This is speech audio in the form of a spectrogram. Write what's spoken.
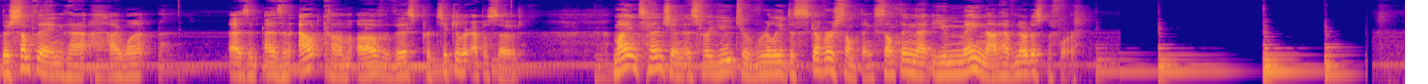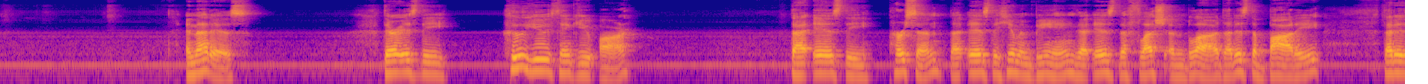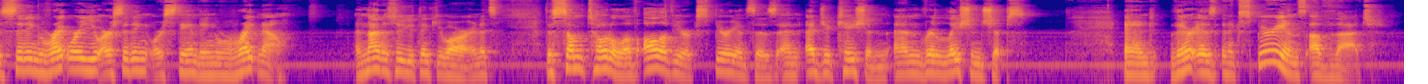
There's something that I want as an, as an outcome of this particular episode. My intention is for you to really discover something, something that you may not have noticed before. and that is there is the who you think you are, that is the person, that is the human being, that is the flesh and blood, that is the body, that is sitting right where you are sitting or standing right now. And that is who you think you are. And it's the sum total of all of your experiences and education and relationships. And there is an experience of that.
